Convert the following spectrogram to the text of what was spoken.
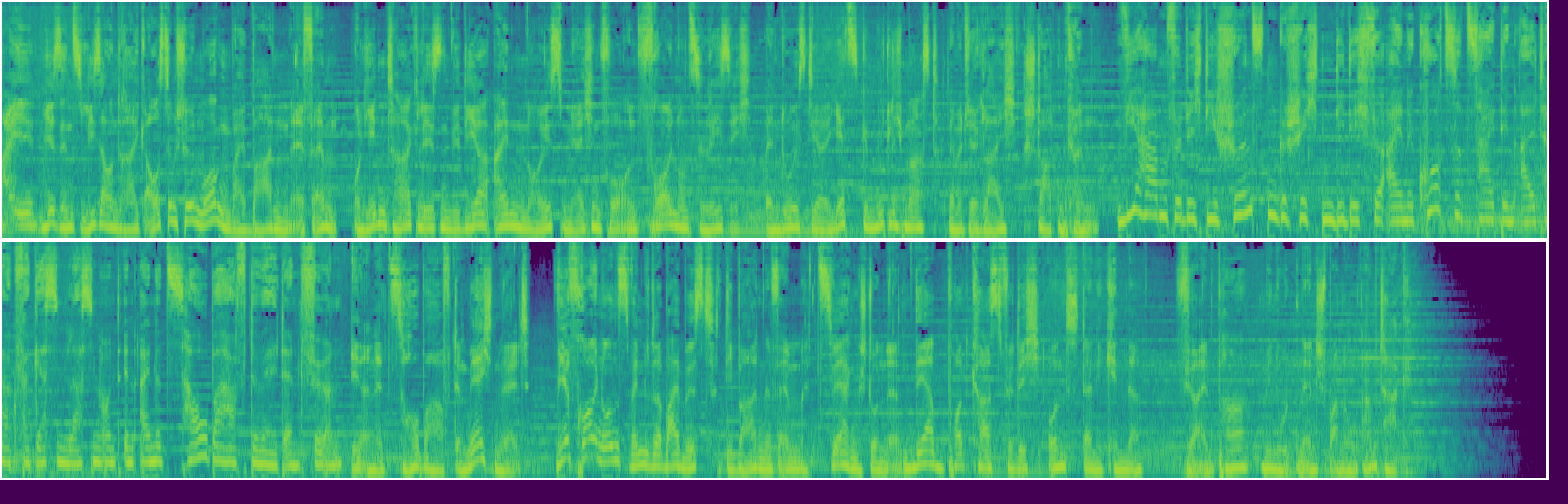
Hi, wir sind's, Lisa und Reik aus dem schönen Morgen bei Baden FM. Und jeden Tag lesen wir dir ein neues Märchen vor und freuen uns riesig, wenn du es dir jetzt gemütlich machst, damit wir gleich starten können. Wir haben für dich die schönsten Geschichten, die dich für eine kurze Zeit den Alltag vergessen lassen und in eine zauberhafte Welt entführen. In eine zauberhafte Märchenwelt. Wir freuen uns, wenn du dabei bist. Die Baden FM Zwergenstunde, der Podcast für dich und deine Kinder für ein paar Minuten Entspannung am Tag.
